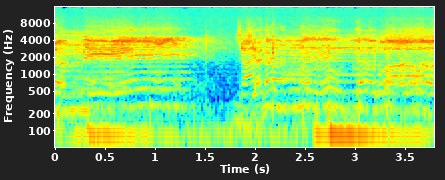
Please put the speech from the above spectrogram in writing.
ਬ੍ਰਹਮੇ ਜਨਮ ਗਵਾਇਆ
